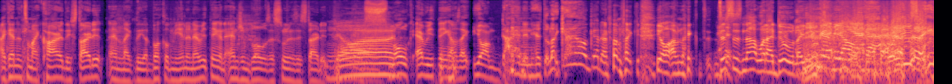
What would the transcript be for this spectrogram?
I get into my car, they start it, and like they had buckled me in and everything, and the engine blows as soon as they started. What? Smoke, everything. I was like, yo, I'm dying in here. They're like, get out, get out. I'm like, yo, I'm like, this is not what I do. Like, you get me out. Yeah. What are you saying?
